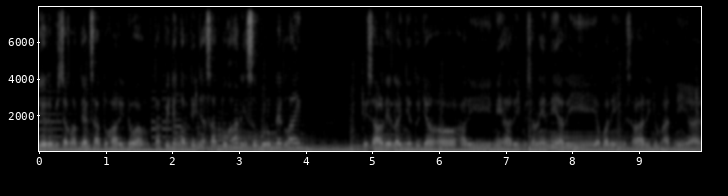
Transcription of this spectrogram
dia udah bisa ngerjain satu hari doang tapi dia ngerjainnya satu hari sebelum deadline. Misal deadline-nya itu jam uh, hari ini hari misalnya ini hari apa nih misal hari Jumat nih kan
